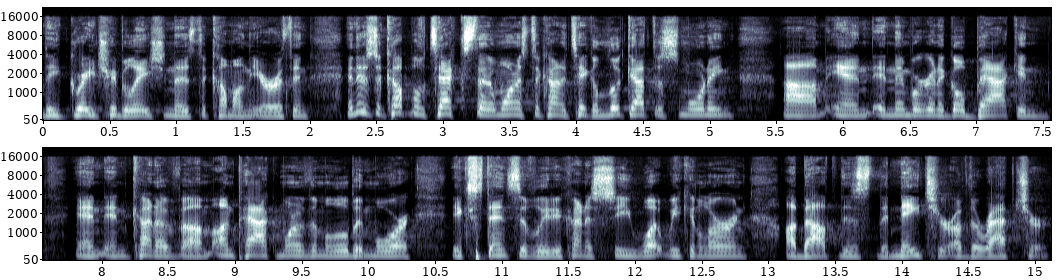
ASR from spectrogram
the great tribulation that is to come on the earth. And, and there's a couple of texts that I want us to kind of take a look at this morning. Um, and, and then we're going to go back and, and, and kind of um, unpack one of them a little bit more extensively to kind of see what we can learn about this, the nature of the rapture.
